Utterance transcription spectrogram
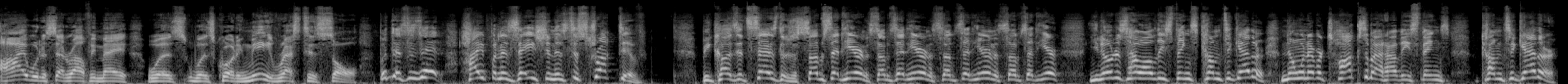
I would have said Ralphie May was was quoting me, rest his soul. But this is it. Hyphenization is destructive. Because it says there's a subset here and a subset here and a subset here and a subset here. You notice how all these things come together. No one ever talks about how these things come together.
